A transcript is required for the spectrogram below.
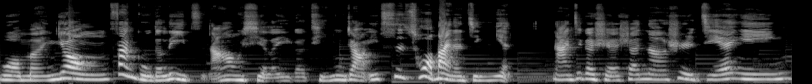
我们用梵谷的例子，然后写了一个题目，叫“一次挫败的经验”。那这个学生呢是杰莹，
